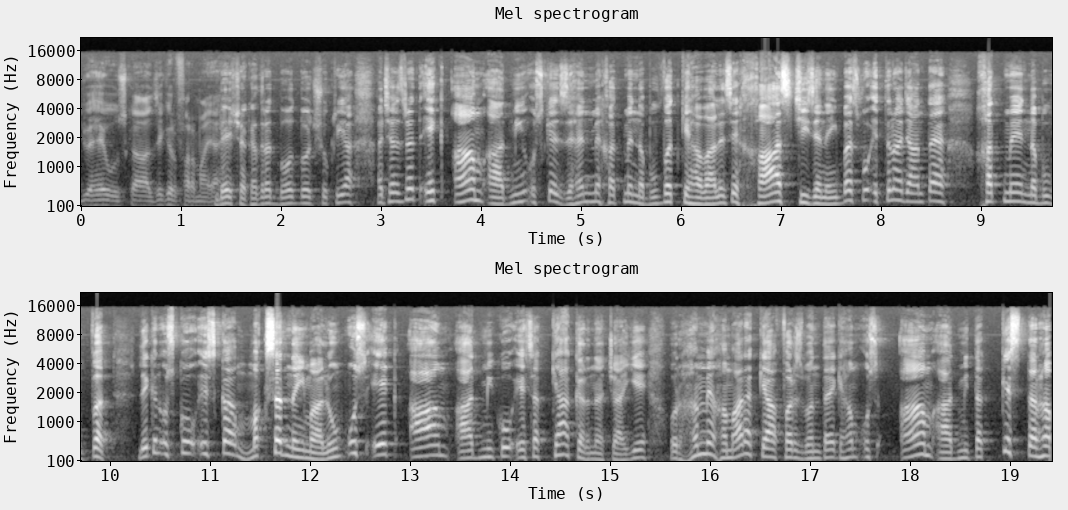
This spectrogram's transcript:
जो है उसका ज़िक्र फरमाया बेशक हज़रत बहुत बहुत शुक्रिया। अच्छा हज़रत एक आम आदमी उसके जहन में ख़त्म नबूवत के हवाले से ख़ास चीज़ें नहीं बस वो इतना जानता है ख़त्म नबूवत। लेकिन उसको इसका मकसद नहीं मालूम उस एक आम आदमी को ऐसा क्या करना चाहिए और हमें हमारा क्या फ़र्ज़ बनता है कि हम उस आम आदमी तक किस तरह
